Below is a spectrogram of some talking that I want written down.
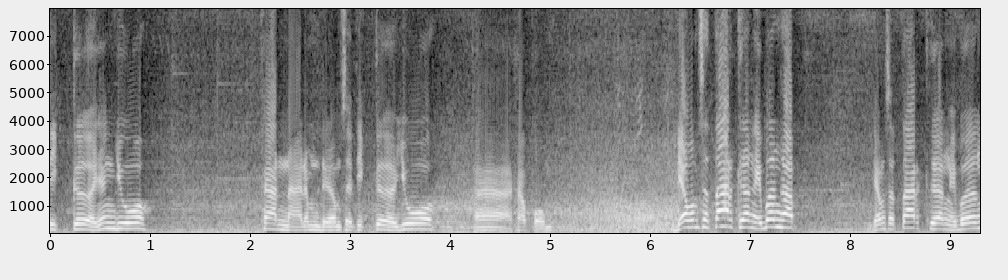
ติกเกอร์ยังอยู่ข้านหนาเดิมๆ สติกเกอร์อยู่ อ่า ครับผม เดี๋ยวผมสตาร์ทเครื่องให้เบิ้งครับ เดี๋ยวผมสตาร์ทเครื่องให้เบิ้ง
